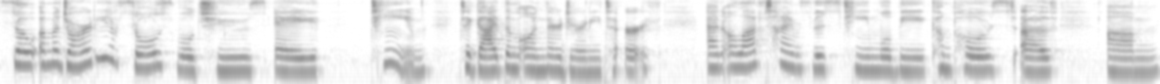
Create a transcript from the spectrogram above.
So, a majority of souls will choose a team to guide them on their journey to Earth. And a lot of times, this team will be composed of um,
